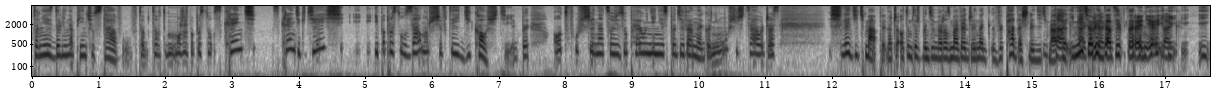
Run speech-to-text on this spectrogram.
To nie jest Dolina Pięciu Stawów. To, to, to możesz po prostu skręć, skręć gdzieś i, i po prostu zanurz się w tej dzikości. Jakby otwórz się na coś zupełnie niespodziewanego. Nie musisz cały czas śledzić mapy. Znaczy o tym też będziemy rozmawiać, że jednak wypada śledzić mapę Tak, i mieć tak, orientację w terenie Tak. i, i, i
